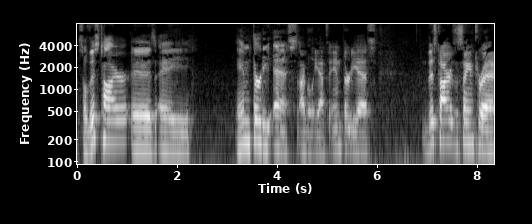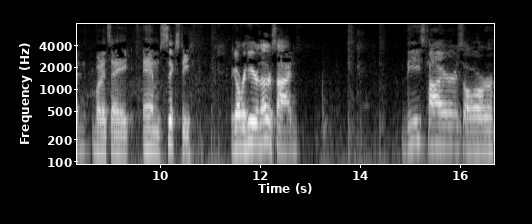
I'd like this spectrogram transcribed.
so this tire is a M30S, I believe. Yeah, it's an M30S. This tire is the same tread, but it's a M60. We go over here, the other side. These tires are,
